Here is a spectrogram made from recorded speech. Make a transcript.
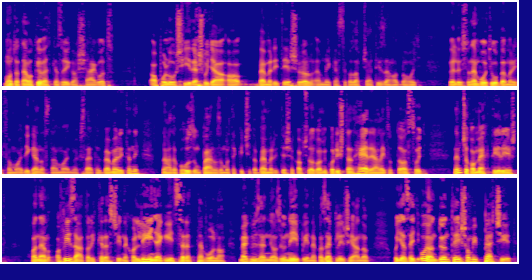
Mondhatnám a következő igazságot. Apollós híres ugye a bemerítésről, emlékeztek az Abcsár 16-ban, hogy először nem volt jól bemerítve, majd igen, aztán majd meg szeretett bemeríteni. Na hát akkor hozzunk párhuzamot egy kicsit a bemerítése kapcsolatban, amikor Isten helyreállította azt, hogy nem csak a megtérést, hanem a vízáltali keresztségnek a lényegét szerette volna megüzenni az ő népének, az eklésiának, hogy ez egy olyan döntés, ami pecsét,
